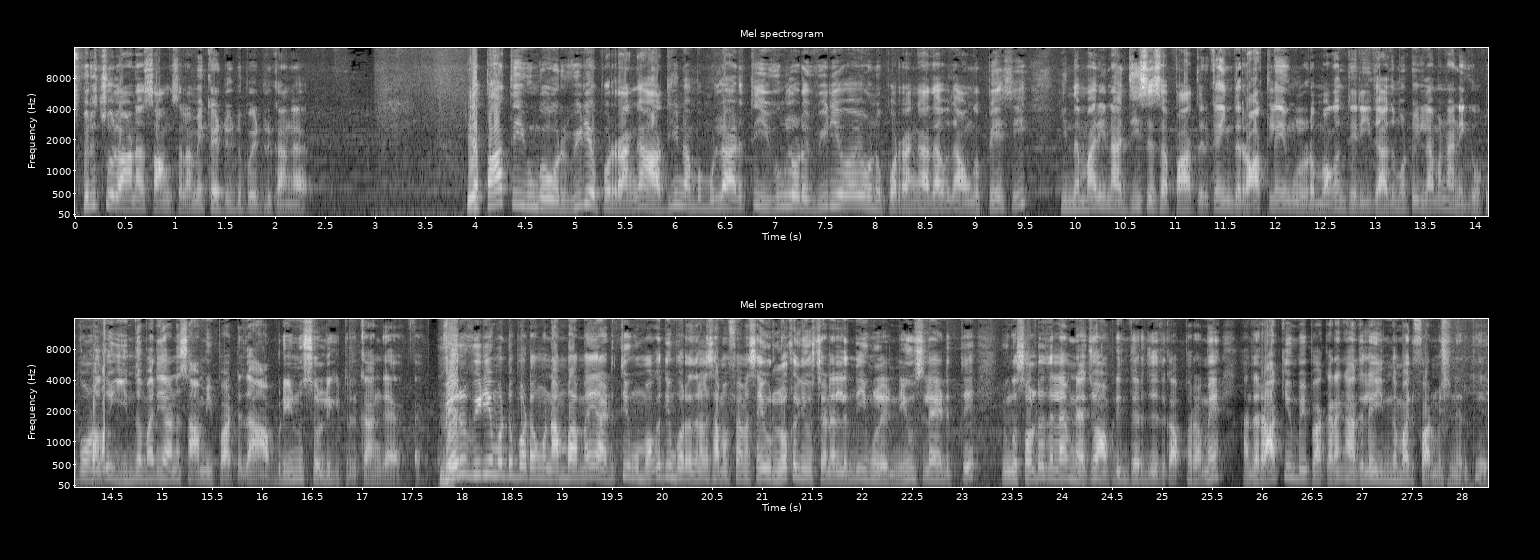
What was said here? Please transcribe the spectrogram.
ஸ்பிரிச்சுவலான சாங்ஸ் எல்லாமே கேட்டுக்கிட்டு போயிட்டுருக்காங்க இதை பார்த்து இவங்க ஒரு வீடியோ போடுறாங்க. அதையும் நம்ப முடியல அடுத்து இவங்களோட வீடியோவே ஒன்று போடுறாங்க. அதாவது அவங்க பேசி இந்த மாதிரி நான் ஜீசஸை பார்த்துருக்கேன். இந்த ராக்ல இவங்களோட முகம் தெரியுது. அது மட்டும் இல்லாமல் நான் இன்னைக்கு போனதும் இந்த மாதிரியான சாமி பாட்டு தான் அப்படின்னு சொல்லிக்கிட்டு இருக்காங்க. வெறும் வீடியோ மட்டும் போட்டவங்க நம்பாம அடுத்து இவங்க முகத்தையும் போடுறதுனால செம ஃபேமஸாகி ஒரு லோக்கல் நியூஸ் சேனல்லேருந்து இவங்களோட நியூஸ்லாம் எடுத்து இவங்க சொல்கிறதெல்லாம் நிஜம் அப்படின்னு தெரிஞ்சதுக்கு அப்புறமே அந்த ராக்கியும் போய் பார்க்குறாங்க. அதில் இந்த மாதிரி ஃபார்மேஷன் இருக்குது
